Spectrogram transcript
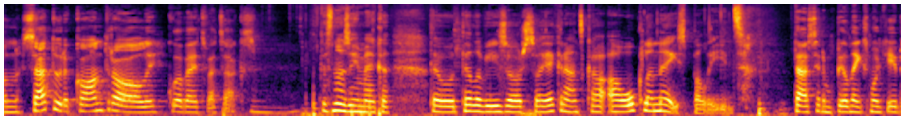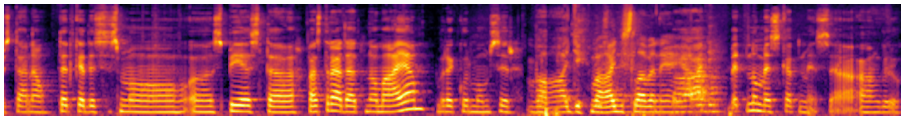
un satura kontroli, ko veids vecāks. Mm. Tas nozīmē, ka tev televizors vai ekrāns kā aukla neizpalīdz. Tās ir pilnīgas muļķības. Tā nav. Tad, kad es esmu uh, spiesta pastrādāt no mājām, re, kur mums ir vāģi, vāģi slavenie. Vāģi, bet nu, mēs skatāmies uh, angļu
